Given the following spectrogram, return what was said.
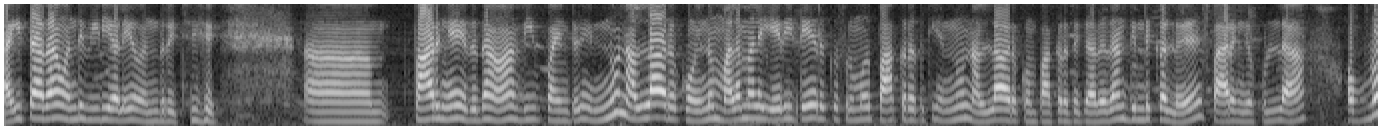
லைட்டாக தான் வந்து வீடியோலேயே வந்துருச்சு. ஆம், பாருங்க இதுதான் வியூ பாயிண்ட்டு இன்னும் நல்லா இருக்கும். இன்னும் மலை மேலே ஏறிட்டே இருக்க சொல்லும்போது பார்க்குறதுக்கு இன்னும் நல்லா இருக்கும் பார்க்குறதுக்கு அதுதான் திண்டுக்கல் பாருங்க ஃபுல்லாக அவ்வளோ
